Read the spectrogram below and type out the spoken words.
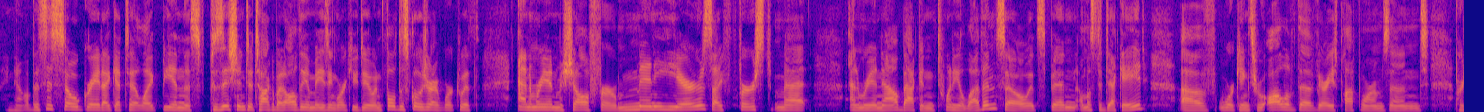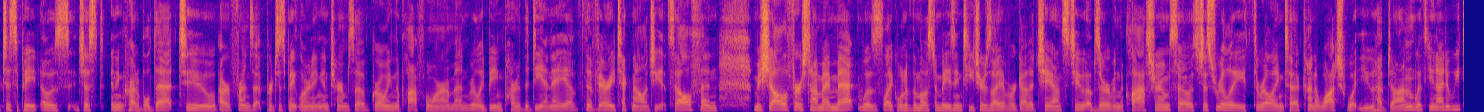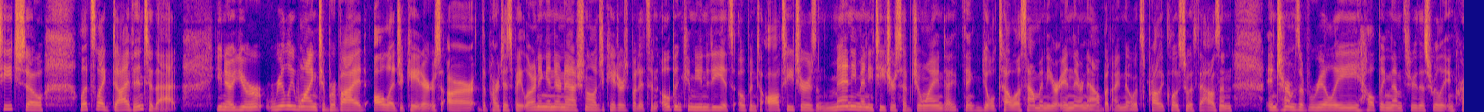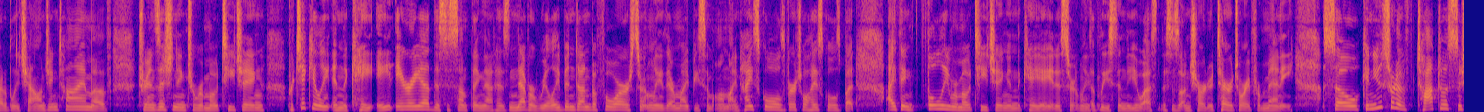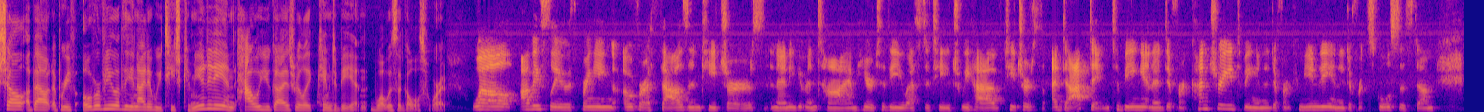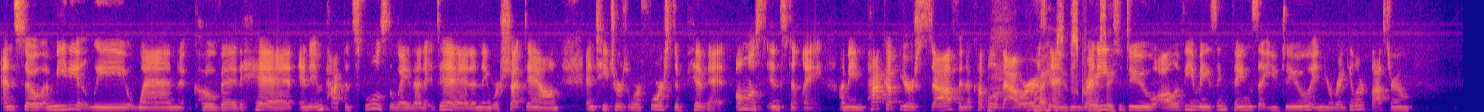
I know. This is so great. I get to like be in this position to talk about all the amazing work you do. And full disclosure, I've worked with Anamaria and Michelle for many years. I first met Anamaria now back in 2011. So it's been almost a decade of working through all of the various platforms and Participate owes just an incredible debt to our friends at Participate Learning in terms of growing the platform and really being part of the DNA of the very technology itself. And Michelle, the first time I met, was like one of the most amazing teachers I ever got a chance to observe in the classroom. So it's just really thrilling to kind of watch what you have done with United We Teach. So let's like dive into that. You know, you're really wanting to provide all educators are the Participate Learning International educators, but it's an open community. It's open to all teachers, and many, many teachers have joined. I think you'll tell us how many are in there now, but I know it's probably close to a thousand in terms of really helping them through this really incredibly challenging time of transitioning to remote teaching, particularly in the K 8 area. This is something that has never really been done before. Certainly, there might be some online high schools, virtual high schools, but I think fully remote teaching in the K 8 is certainly, at least in the US, this is uncharted territory for many. So, can you sort of talk to us, Michelle, about a brief overview of the United We Teach community and how you guys really came to be and what was the goals for it? Well, obviously, with bringing over a thousand teachers in any given time here to the US to teach, we have teachers adapting to being in a different country, to being in a different community, in a different school system. And so, immediately when COVID hit and impacted schools the way that it did, and they were shut down, and teachers were forced to pivot almost instantly. I mean, pack up your stuff in a couple of hours right. and be ready to do all of the amazing things that you do in your regular classroom.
